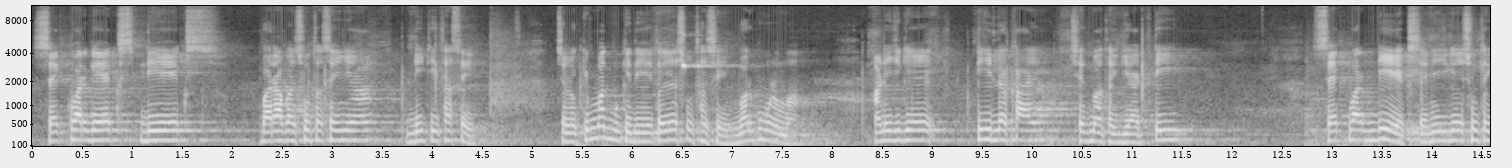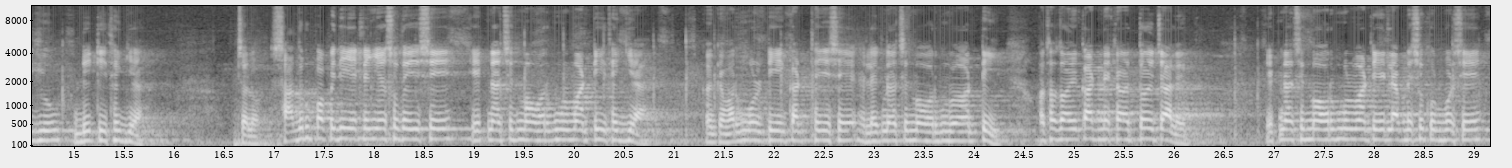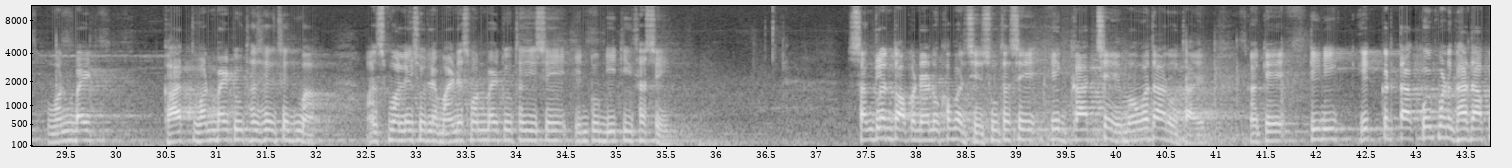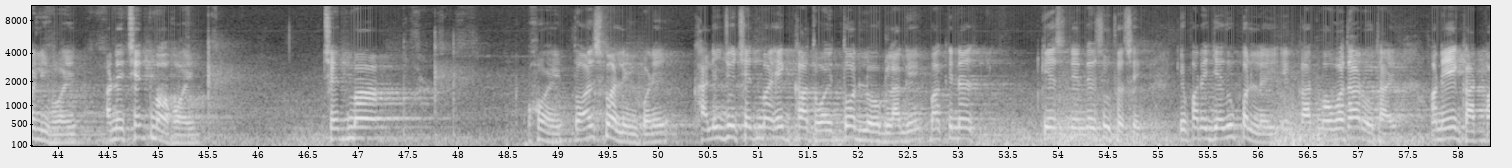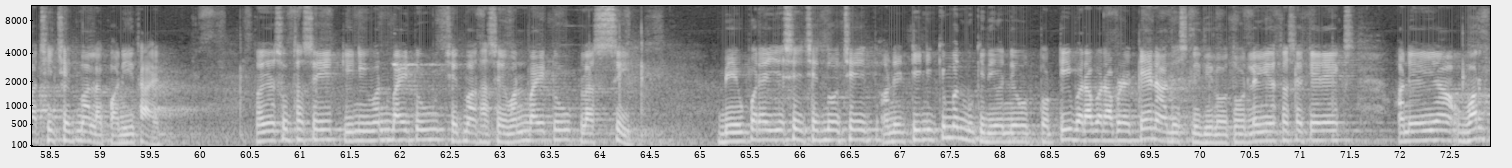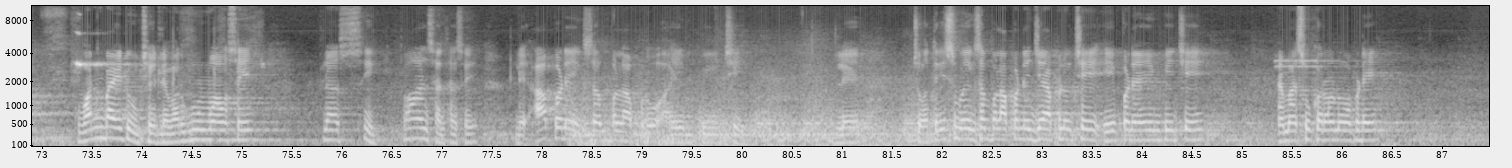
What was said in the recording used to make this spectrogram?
સેક વર્ગ એક્સ ડી એક્સ બરાબર શું થશે અહીંયા? ડીટી થશે. ચલો, કિંમત મૂકી દઈએ. તો અહીંયા શું થશે? વર્ગમૂળમાં. આની જગ્યાએ ટી લખાય, છેદમાં થઈ ગયા ટી સેક વર્ગ ડી એક્સ એની જગ્યાએ શું થઈ ગયું? ડીટી થઈ ગયા. ચલો, સાદુરૂપ આપી દઈએ એટલે અહીંયા શું થઈ જશે? એકના છેદમાં વર્ગમૂળમાં ટી થઈ ગયા. કારણ કે વર્ગમૂળ ટી કટ થઈ જશે, એટલે એકના છેદમાં વર્ગમૂળમાં ટી અથવા તો અહીં કાઢ નાખ્યા તોય ચાલે. એકના છેદમાં વર્ગમૂળમાં ટી એટલે આપણે શું કરવું પડશે? વન બાય ઘાત વન બાય ટુ થશે છેદમાં. અંશમાં લઈશું એટલે માઇનસ વન બાય ટુ થઈ જશે ઇન્ટુ ડીટી થશે. સંકલન તો આપણને આનું ખબર છે. શું થશે? એક ઘાત છે, એમાં વધારો થાય. કારણ કે ટીની એક કરતાં કોઈ પણ ઘાત આપેલી હોય અને છેદમાં હોય છેદમાં હોય તો અંશમાં લેવી પડે. ખાલી જો છેદમાં એક ઘાત હોય તો જ લોગ લાગે. બાકીના કેસની અંદર શું થશે? કે ફરજિયાત ઉપર લઈ એક ઘાતમાં વધારો થાય અને એક ઘાત પાછી છેદમાં લખવાની થાય. તો અહીંયા શું થશે? ટીની વન બાય ટુ, છેદમાં થશે one by two plus C. બે ઉપર આવી જશે, છેદનો છેદ અને ટીની કિંમત મૂકી દેવાની. તો ટી બરાબર આપણે ટેન આદેશ લીધેલો હતો. એટલે અહીંયા થશે ટેન એક્સ અને અહીંયા વર્ગ વન બાય ટુ છે, એટલે વર્ગમૂળમાં આવશે. પ્લસ સી, તો આન્સર થશે. એટલે આ પણ એક્ઝામ્પલ આપણો આઈએમપી છે. એટલે ચોત્રીસમો એક્ઝામ્પલ આપણને જે આપેલો છે, એ પણ આઈએમપી છે. એમાં શું કરવાનું આપણે?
